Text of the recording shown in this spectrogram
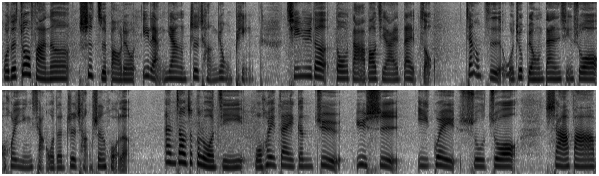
我的做法呢，是只保留一两样日常用品，其余的都打包起来带走。这样子我就不用担心说会影响我的日常生活了。按照这个逻辑，我会再根据浴室、衣柜、书桌、沙发、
